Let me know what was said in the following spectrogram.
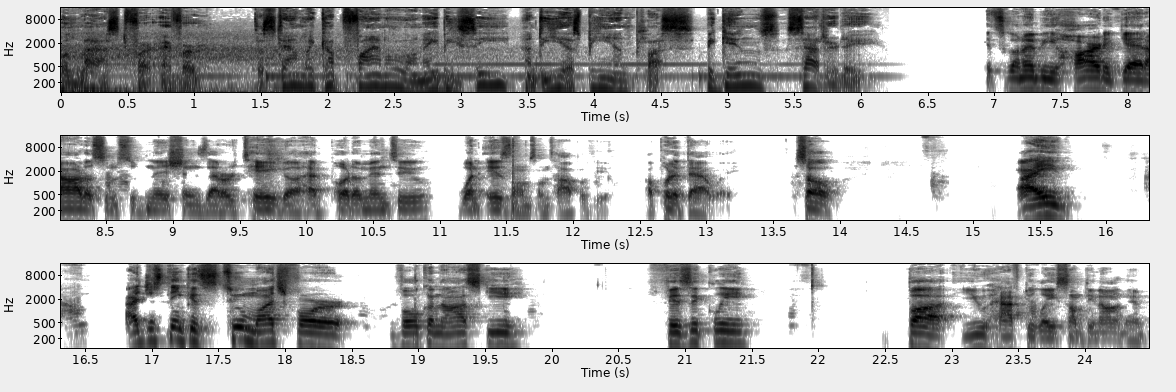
will last forever. The Stanley Cup Final on ABC and ESPN Plus begins Saturday. It's gonna be hard to get out of some submissions that Ortega had put him into when Islam's on top of you. I'll put it that way. So I I just think it's too much for Volkanovski physically, but you have to lay something on him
